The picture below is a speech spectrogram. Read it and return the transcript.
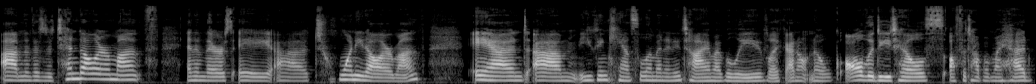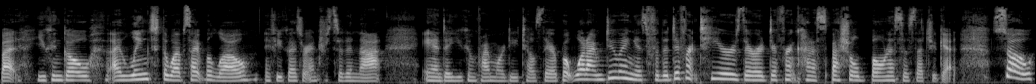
Um, then there's a $10 a month and then there's a, uh, $20 a month and um, you can cancel them at any time i believe like i don't know all the details off the top of my head but you can go i linked the website below if you guys are interested in that and uh, you can find more details there but what i'm doing is for the different tiers there are different kind of special bonuses that you get so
